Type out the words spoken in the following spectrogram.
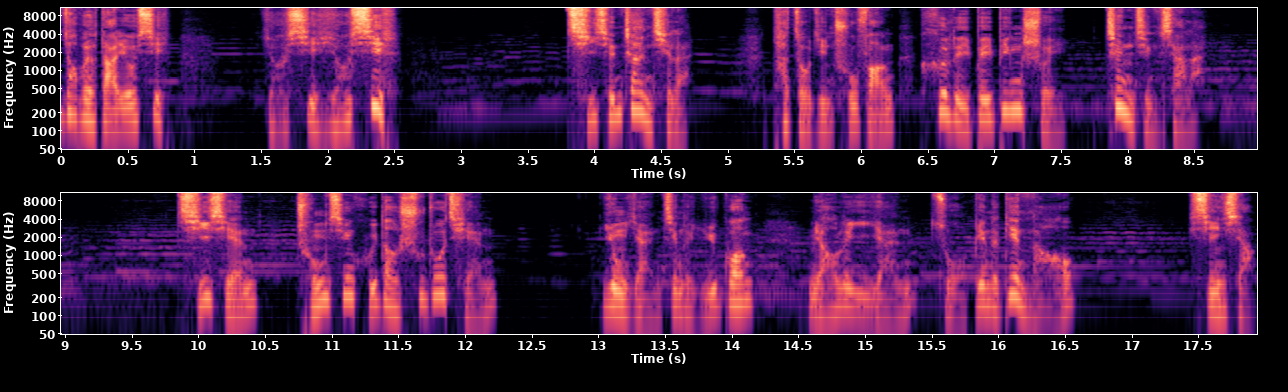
要不要打游戏？游戏，游戏。齐贤站起来，他走进厨房，喝了一杯冰水，镇静下来。齐贤重新回到书桌前，用眼睛的余光瞄了一眼左边的电脑，心想：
